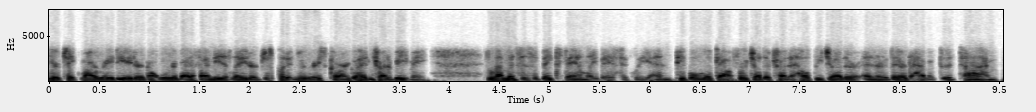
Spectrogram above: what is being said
here, take my radiator. Don't worry about if I need it later. Just put it in your race car and go ahead and try to beat me. Lemons is a big family, basically, and people look out for each other, try to help each other, and they're there to have a good time.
